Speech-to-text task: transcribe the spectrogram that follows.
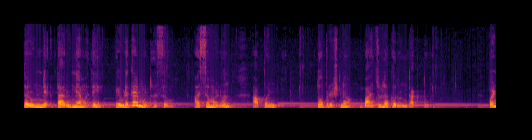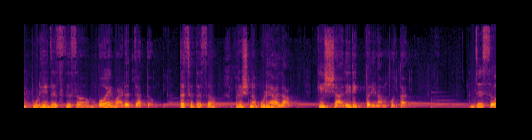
तरुण्य तारुण्यामध्ये एवढं काय मोठंसं असं म्हणून आपण तो प्रश्न बाजूला करून टाकतो. पण पुढे जसजसं वय वाढत जातं तसं तसं प्रश्न पुढे आला की शारीरिक परिणाम होतात. जसं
